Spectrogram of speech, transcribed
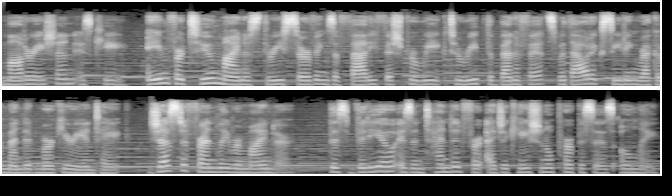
moderation is key. Aim for 2 minus 3 servings of fatty fish per week to reap the benefits without exceeding recommended mercury intake. Just a friendly reminder This video is intended for educational purposes only.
